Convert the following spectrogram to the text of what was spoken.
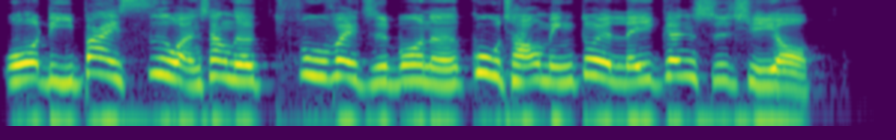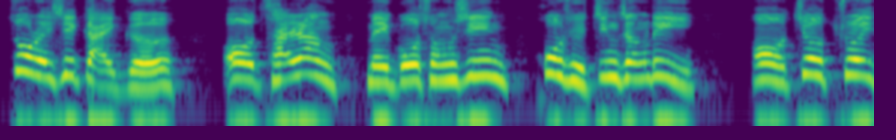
我礼拜四晚上的付费直播呢，顾朝明对雷根时期哦做了一些改革哦，才让美国重新获取竞争力哦，就追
